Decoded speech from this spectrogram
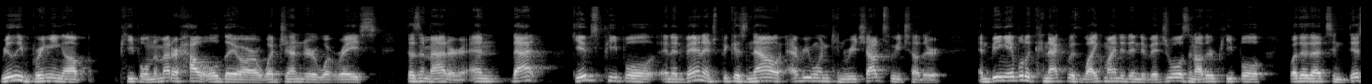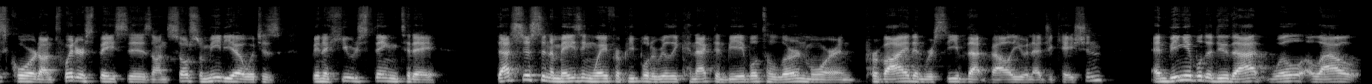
really bringing up people, no matter how old they are, what gender, what race, doesn't matter. And that gives people an advantage because now everyone can reach out to each other and being able to connect with like-minded individuals and other people whether that's in discord on twitter spaces on social media which has been a huge thing today that's just an amazing way for people to really connect and be able to learn more and provide and receive that value and education. And being able to do that will allow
